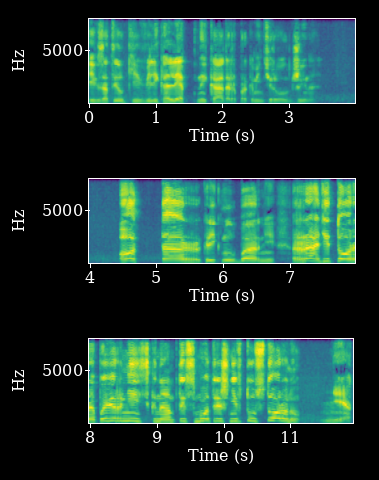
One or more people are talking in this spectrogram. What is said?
«Их затылки — великолепный кадр», — прокомментировал Джина. «Оттер!» Тар! — крикнул Барни. «Ради Тора, повернись к нам! Ты смотришь не в ту сторону!» «Нет,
